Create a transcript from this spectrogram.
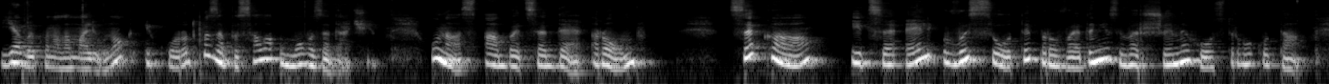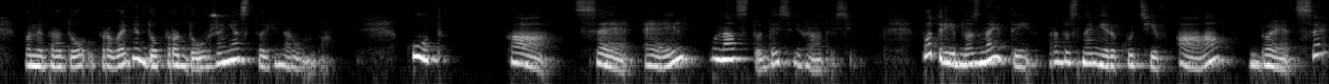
Я виконала малюнок і коротко записала умову задачі. У нас А, Б, С, Д ромб, ЦК і ЦЛ висоти проведені з вершини гострого кута. Вони проведені до продовження сторін ромба. Кут КЦЛ у нас 110 градусів. Потрібно знайти градусні міри кутів А, Б, С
